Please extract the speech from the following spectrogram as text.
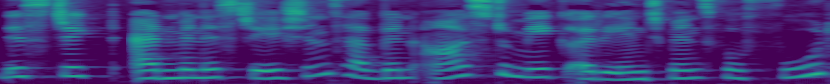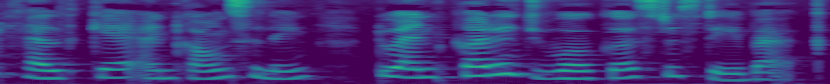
District administrations have been asked to make arrangements for food, healthcare, and counseling to encourage workers to stay back.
